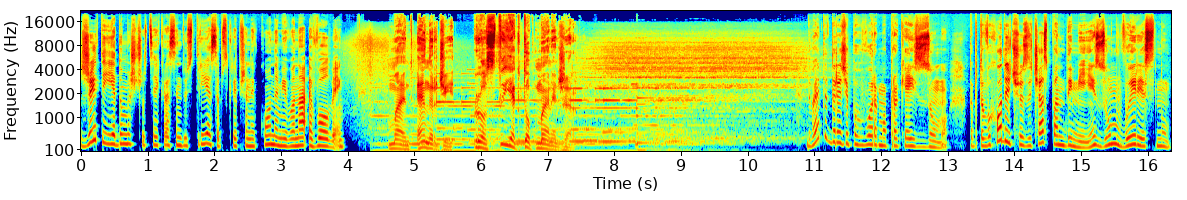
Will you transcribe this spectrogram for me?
жити. І я думаю, що це якраз індустрія subscription economy, вона evolving. Mind Energy. Рости як топ-менеджер. Давайте, до речі, поговоримо про кейс Zoom. Тобто, виходить, що за час пандемії Zoom виріс, ну.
